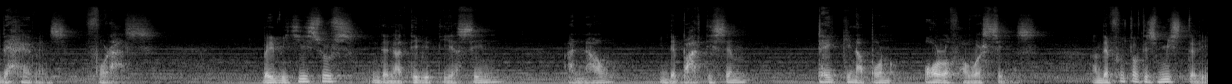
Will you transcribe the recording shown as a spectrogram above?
the heavens for us. Baby Jesus in the Nativity scene, and now in the baptism, taking upon all of our sins. And the fruit of this mystery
